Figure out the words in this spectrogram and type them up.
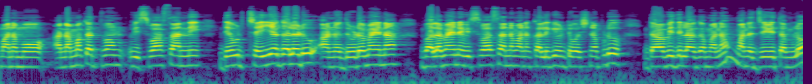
మనము ఆ నమ్మకత్వం విశ్వాసాన్ని దేవుడు చెయ్యగలడు అన్న దృఢమైన బలమైన విశ్వాసాన్ని మనం కలిగి ఉంటూ వచ్చినప్పుడు దావిదిలాగా మనం మన జీవితంలో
